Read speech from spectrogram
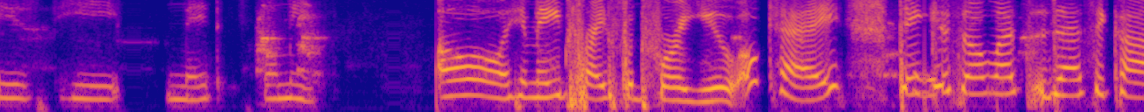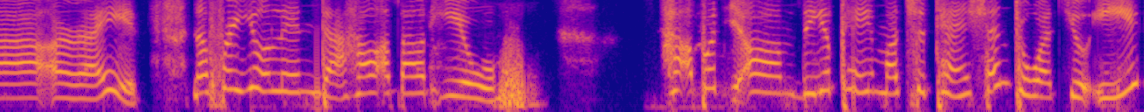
is he made for me oh, he made fried food for you. Okay. Thank you so much, Jessica. All right. Now for you, Linda, how about you? How about um? Do you pay much attention to what you eat?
